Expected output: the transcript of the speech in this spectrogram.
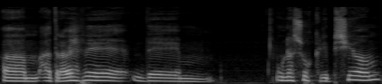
a través de, mm, una suscripción,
